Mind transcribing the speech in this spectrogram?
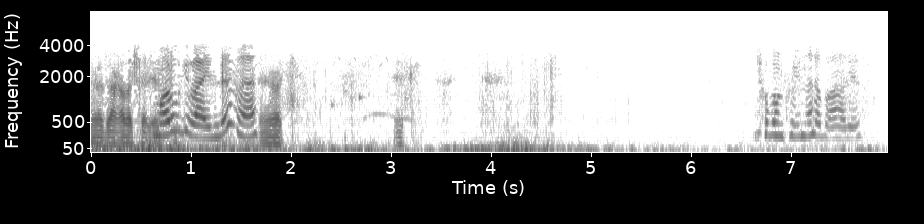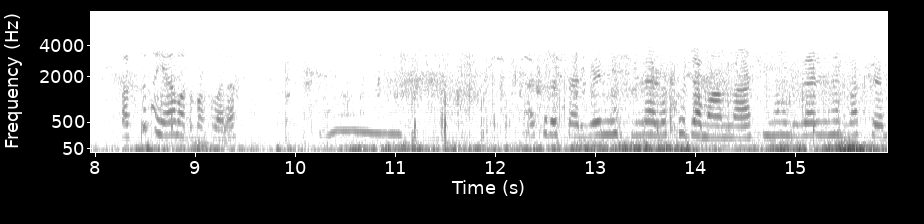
Evet arkadaşlar. Marul gibi aynı değil mi? Evet. Eski. Çoban koyunlara bağırıyor. Baksana ya madımaklara. Hmm. Arkadaşlar yemyeşiller ve kocamanlar. Şunların güzelliğine bakın.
